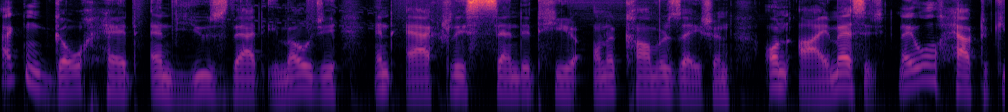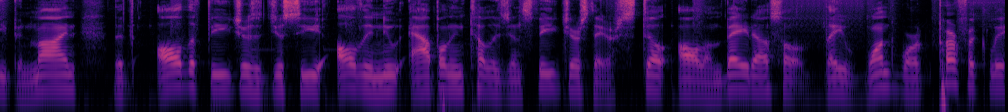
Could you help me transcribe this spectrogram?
I can go ahead and use that emoji and actually send it here on a conversation on iMessage. Now you will have to keep in mind that all the features that you see, all the new Apple Intelligence features, they are still all on beta, so they won't work perfectly,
